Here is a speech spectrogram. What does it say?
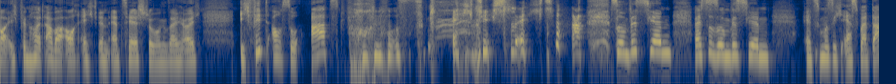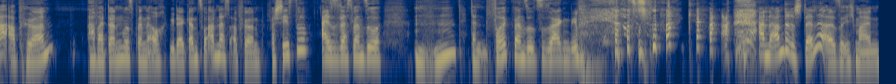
Oh, ich bin heute aber auch echt in Erzählstimmung, sage ich euch. Ich finde auch so Arztpornos echt nicht schlecht. so ein bisschen, weißt du, so ein bisschen, jetzt muss ich erst mal da abhören, aber dann muss man auch wieder ganz woanders abhören. Verstehst du? Also, dass man so, mhm, dann folgt man sozusagen dem Herzschlag an eine andere Stelle. Also ich meine,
